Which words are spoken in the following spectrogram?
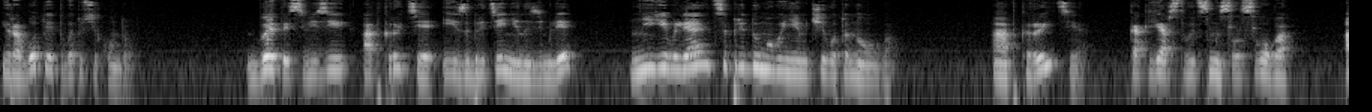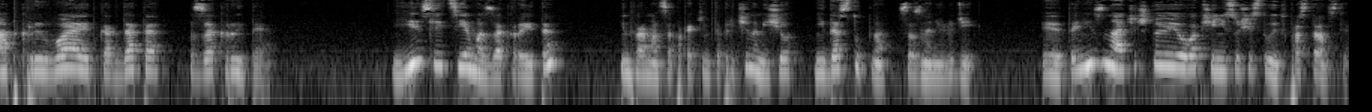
и работает в эту секунду. В этой связи открытие и изобретение на Земле не являются придумыванием чего-то нового. Открытие, как явствует смысл слова, открывает когда-то закрытое. Если тема закрыта, информация по каким-то причинам еще недоступна сознанию людей, это не значит, что ее вообще не существует в пространстве.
